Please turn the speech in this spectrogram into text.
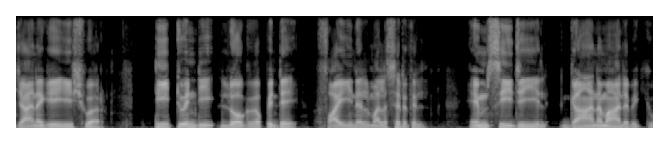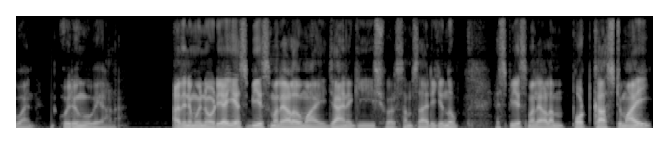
ജാനകി ഈശ്വർ ടി ട്വന്റി ലോകകപ്പിന്റെ ഫൈനൽ മത്സരത്തിൽ എം സി ജിയിൽ ഗാനം ആലപിക്കുവാൻ ഒരുങ്ങുകയാണ്. അതിനു മുന്നോടിയായി എസ് ബി എസ് മലയാളവുമായി ജാനകി ഈശ്വർ സംസാരിക്കുന്നു. എസ് ബി എസ് മലയാളം പോഡ്കാസ്റ്റുമായി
